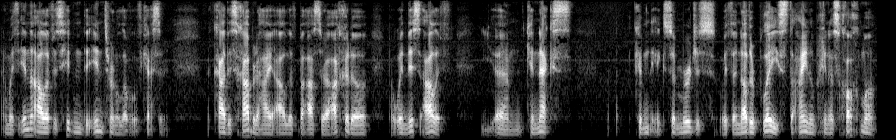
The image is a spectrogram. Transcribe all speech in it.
and within the Aleph is hidden the internal level of Keser. Kadis Chaber Hai Aleph Ba'asar Achara, but when this Aleph um, connects submerges with another place, Tahainu B'chinas Chochma,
